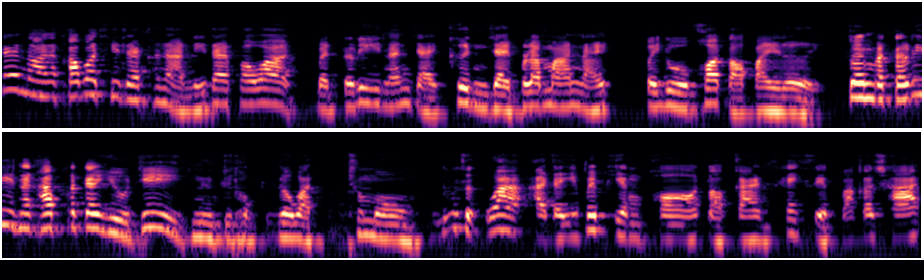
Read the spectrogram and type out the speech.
แน่นอนนะครับว่าที่แรงขนาดนี้ได้เพราะว่าแบตเตอรี่นั้นใหญ่ขึ้นใหญ่ประมาณไหนไปดูข้อต่อไปเลย ส่วนแบตเตอรี่นะครับก็จะอยู่ที่ 1.6 กิโลวัตต์ชั่วโมง รู้สึกว่าอาจจะยังไม่เพียงพอต่อการให้เสียบปลั๊กชาร์จ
